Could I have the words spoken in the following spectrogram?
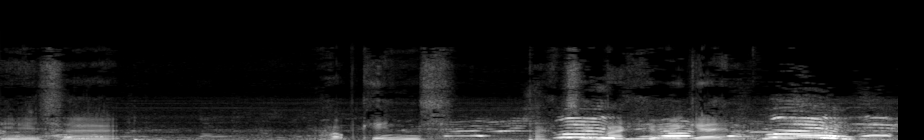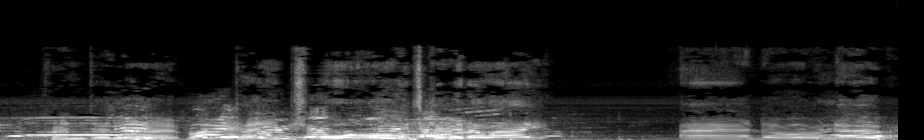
Here's uh, Hopkins. Back to Macker again. Brendan uh, Page. Oh, it's given away. And oh no.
